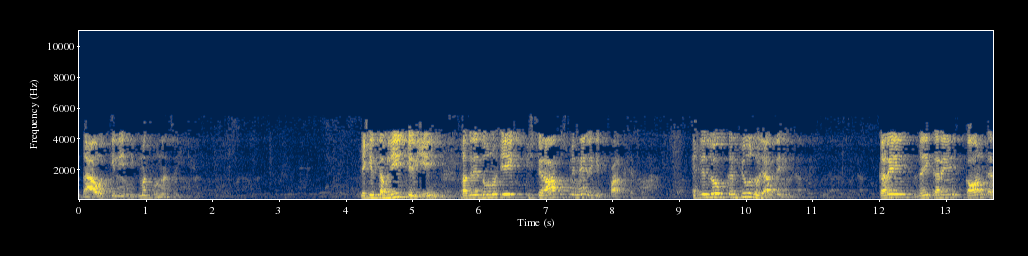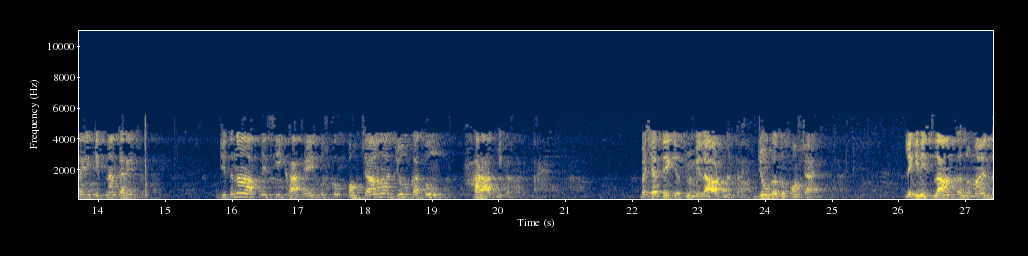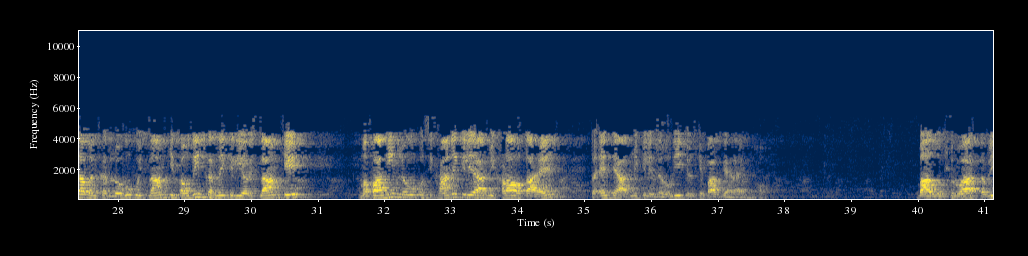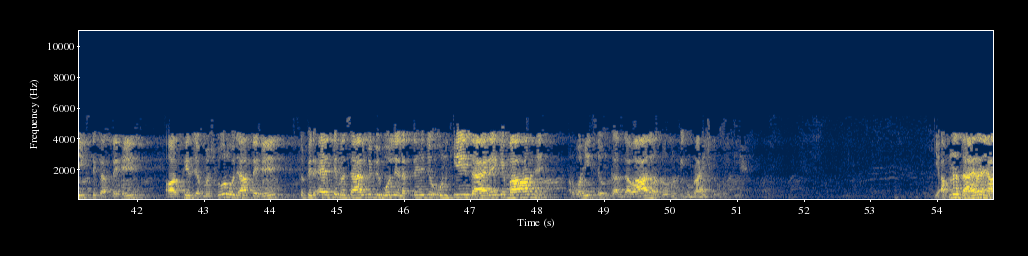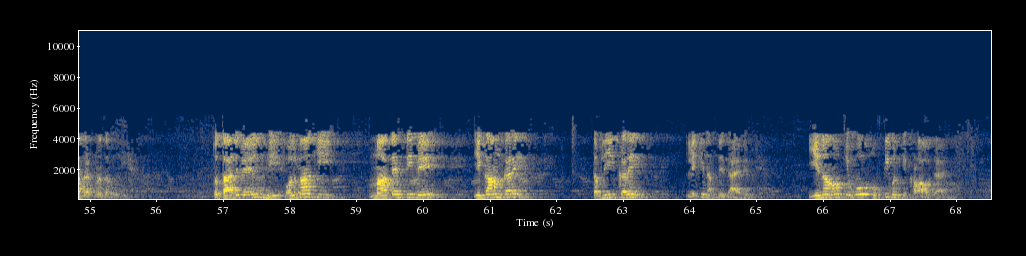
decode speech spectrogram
دعوت کے لیے حکمت ہونا چاہیے۔ لیکن تبلیغ کے لیے قدرے دونوں ایک اشتراک اس میں ہے، لیکن فرق ہے تھوڑا۔ اس لیے لوگ کنفیوز ہو جاتے ہیں۔ کریں، نہیں کریں، کون کرے کتنا کرے جتنا آپ نے سیکھا ہے، اس کو پہنچانا جو کا تم ہر آدمی کر سکتا ہے۔ بشرطے کہ اس میں ملاوٹ نہ کرے جو کا تو پہنچائے۔ لیکن اسلام کا نمائندہ بن کر لوگوں کو اسلام کی توضیح کرنے کے لیے اور اسلام کے مفاہیم لوگوں کو سکھانے کے لیے آدمی کھڑا ہوتا ہے، تو ایسے آدمی کے لیے ضروری ہے کہ اس کے پاس گہرا علم ہو۔ بعض لوگ شروعات تبلیغ سے کرتے ہیں اور پھر جب مشہور ہو جاتے ہیں تو پھر ایسے مسائل میں بھی بولنے لگتے ہیں جو ان کے دائرے کے باہر ہیں اور وہیں سے ان کا زوال اور لوگوں کی گمراہی شروع ہوتی ہے۔ یہ اپنا دائرہ یاد رکھنا ضروری ہے۔ تو طالب علم بھی علماء کی ماتحتی میں یہ کام کریں، تبلیغ کریں، لیکن اپنے دائرے میں۔ یہ نہ ہو کہ وہ مفتی بن کے کھڑا ہو جائے۔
